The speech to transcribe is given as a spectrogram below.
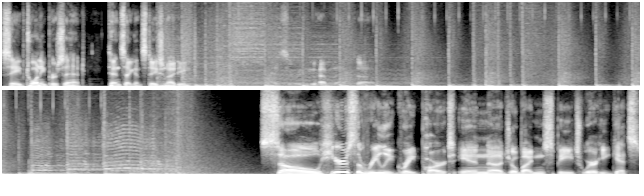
Save 20%. 10 seconds, station ID. Yes, sir. You have that. Uh, So here's the really great part in uh, Joe Biden's speech where he gets,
